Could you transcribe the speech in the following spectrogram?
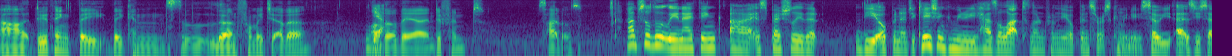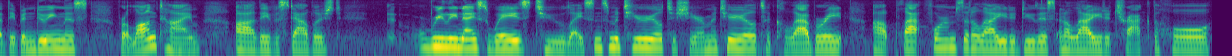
Uh, do you think they, they can still learn from each other, yeah. although they are in different silos? Absolutely, and I think uh, especially that the open education community has a lot to learn from the open source community. So, as you said, they've been doing this for a long time. Uh, they've established uh, really nice ways to license material, to share material, to collaborate, uh, platforms that allow you to do this and allow you to track the whole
